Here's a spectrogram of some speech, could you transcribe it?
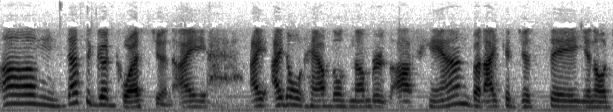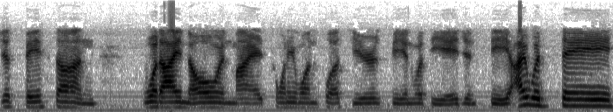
um, that's a good question. I, I I don't have those numbers offhand, but I could just say, you know, just based on what I know in my 21 plus years being with the agency, I would say,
